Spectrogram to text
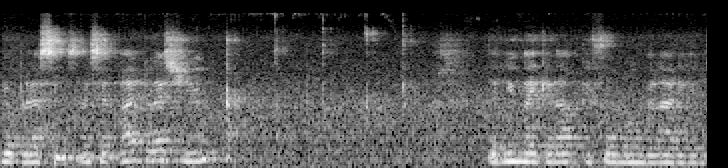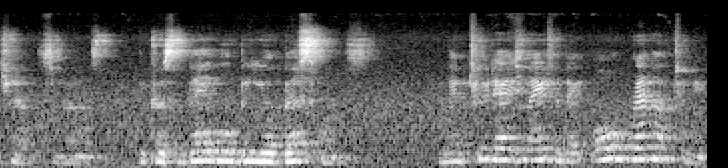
your blessings? I said, I bless you that you may get up before Mangalati and chant rounds because they will be your best ones. And then two days later, they all ran up to me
